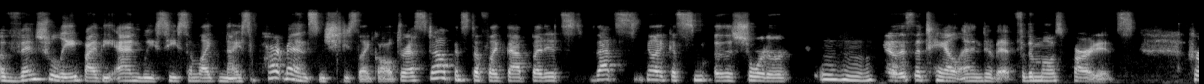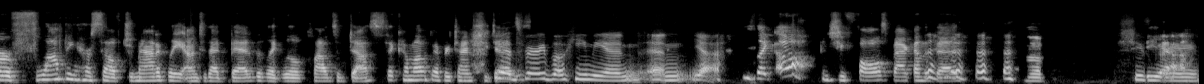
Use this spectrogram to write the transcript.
eventually by the end we see some like nice apartments and she's like all dressed up and stuff like that but it's that's like a, a shorter Mm-hmm. You know, that's the tail end of it. For the most part, it's her flopping herself dramatically onto that bed with like little clouds of dust that come up every time she does. Yeah, it's very bohemian, and yeah, she's like, oh, and she falls back on the bed. um, she's yeah,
